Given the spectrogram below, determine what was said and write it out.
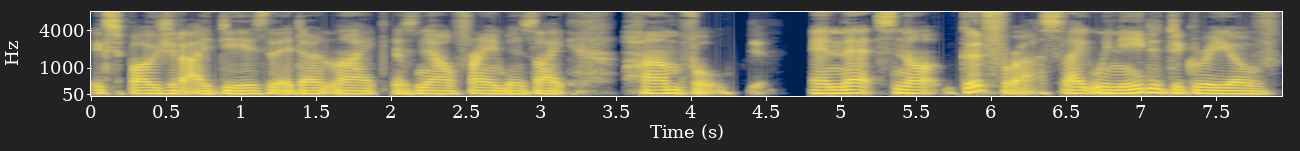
exposure to ideas that they don't like is now framed as like harmful. Yeah. And that's not good for us. Like we need a degree of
